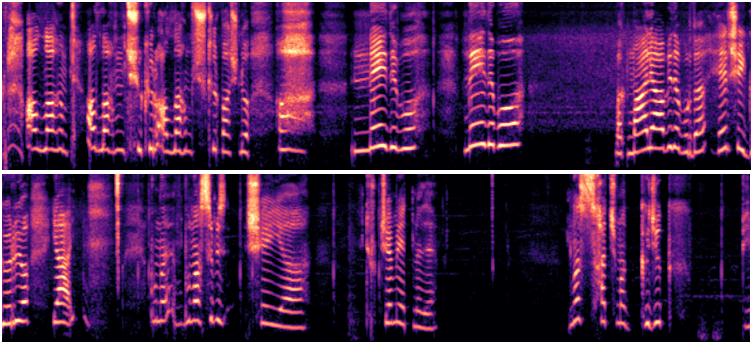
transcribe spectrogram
şükür Allah'ım Allah'ım şükür Allah'ım şükür başlıyor. Ah neydi bu? Neydi bu? Bak Mali abi de burada her şey görüyor. Ya buna bu nasıl bir şey ya? Türkçe mi yetmedi? Nasıl saçma gıcık bir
